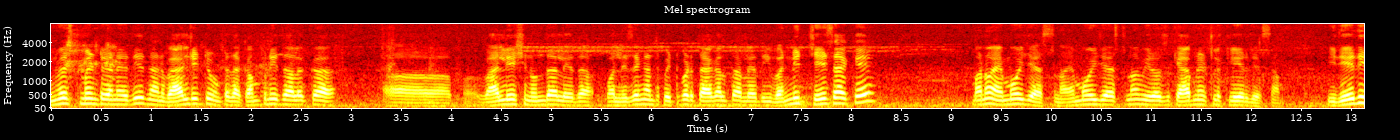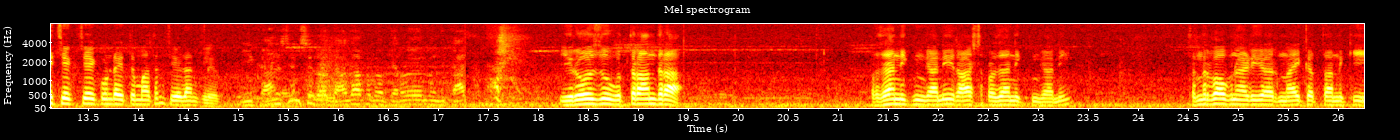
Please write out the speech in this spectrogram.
ఇన్వెస్ట్మెంట్ అనేది దాని వ్యాలిడిటీ ఉంటుంది. ఆ కంపెనీ తాలూకా వాల్యుయేషన్ ఉందా లేదా? వాళ్ళు నిజంగా అంత పెట్టుబడి తేగలుగుతారా లేదా? ఇవన్నీ చేశాకే మనం ఎంఓఈ చేస్తున్నాం. ఎంఓఈ చేస్తున్నాం. ఈరోజు క్యాబినెట్లో క్లియర్ చేస్తాం ఇదేది చెక్ చేయకుండా అయితే మాత్రం చేయడానికి లేదు. ఈరోజు ఉత్తరాంధ్ర ప్రజానీకం కానీ రాష్ట్ర ప్రజానీకం కానీ చంద్రబాబు నాయుడు గారి నాయకత్వానికి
